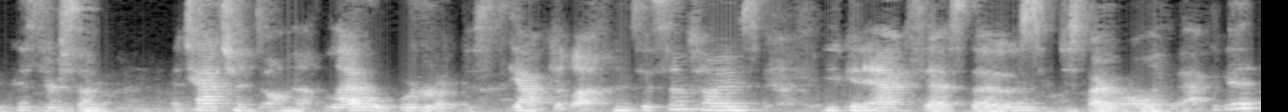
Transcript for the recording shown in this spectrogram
because there's some attachments on the lateral border of the scapula. And so sometimes you can access those just by rolling back a bit.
